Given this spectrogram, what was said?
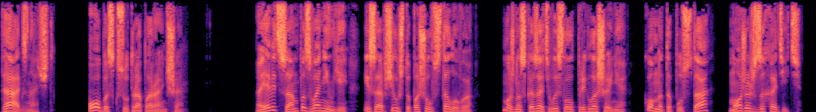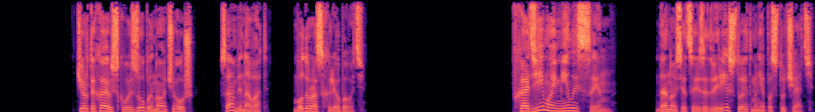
Так, значит, обыск с утра пораньше. А я ведь сам позвонил ей и сообщил, что пошел в столовую. Можно сказать, выслал приглашение. Комната пуста, можешь заходить. Чертыхаюсь сквозь зубы, но чё уж, сам виноват. Буду расхлебывать. «Входи, мой милый сын!» Доносится из-за двери, стоит мне постучать.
